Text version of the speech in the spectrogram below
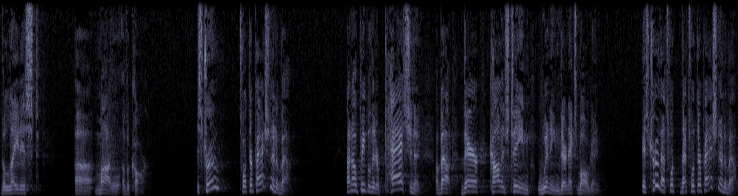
the latest uh, model of a car. It's true. It's what they're passionate about. I know people that are passionate about their college team winning their next ball game. It's true. That's what, that's what they're passionate about.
